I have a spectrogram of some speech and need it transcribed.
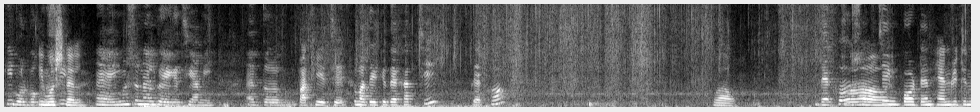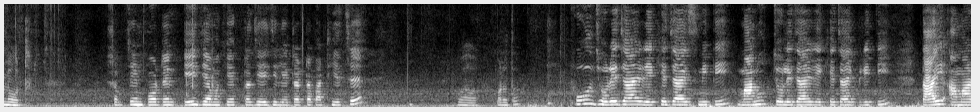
কি বলব ইমোশনাল হ্যাঁ ইমোশনাল হয়ে গেছি আমি। তো পাঠিয়েছে। তোমাদেরকে দেখাচ্ছি। দেখো। ওয়াও দেখো সবচেয়ে ইম্পর্টেন্ট হ্যান্ড রিটেন নোট সবচেয়ে ইম্পর্টেন্ট এই যে আমাকে একটা যে এই যে লেটারটা পাঠিয়েছে ফুল ঝরে যায়, রেখে যায় স্মৃতি, মানুষ চলে যায়, রেখে যায় প্রীতি। তাই আমার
